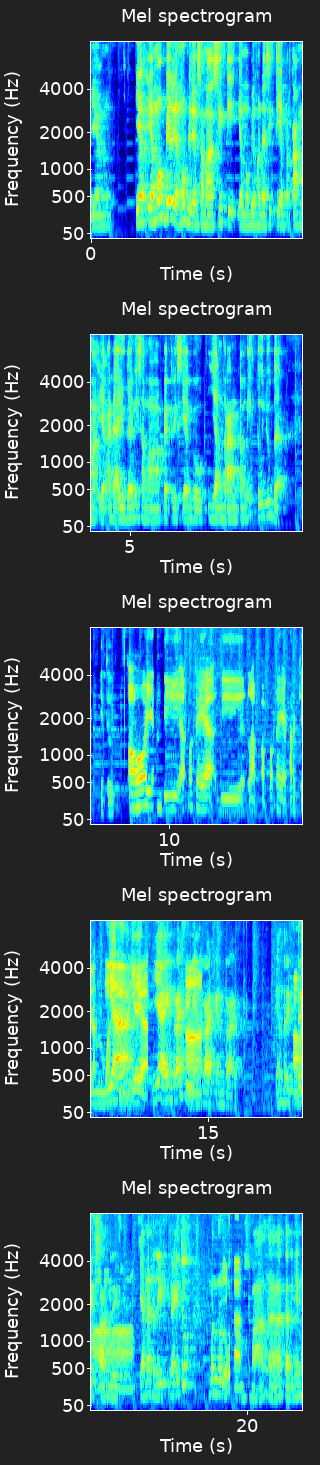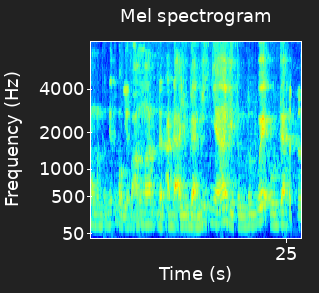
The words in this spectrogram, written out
yang yang yang mobil yang mobil yang sama City yang mobil Honda City yang pertama yang ada Ayu Gani sama Patricia Go yang berantem itu juga itu oh yang di apa kayak di lap apa kayak parkiran luas iya gitu iya ya? iya yang drive uh. yang ah. drive yang drive yang drift drift uh, uh, drift yang drift nah itu menurut yeah. gue bagus banget tadinya momentumnya tuh bagus yeah. banget dan ada Ayu Ganinya gitu menurut gue udah Betul.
